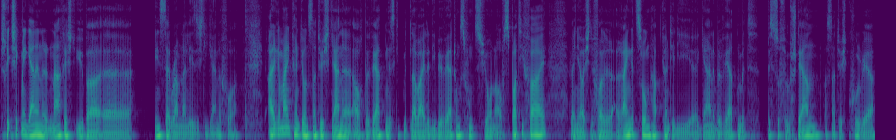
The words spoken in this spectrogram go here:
schickt mir gerne eine Nachricht über äh, Instagram, dann lese ich die gerne vor. Allgemein könnt ihr uns natürlich gerne auch bewerten. Es gibt mittlerweile die Bewertungsfunktion auf Spotify. Wenn ihr euch eine Folge reingezogen habt, könnt ihr die äh, gerne bewerten mit bis zu fünf Sternen, was natürlich cool wäre.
